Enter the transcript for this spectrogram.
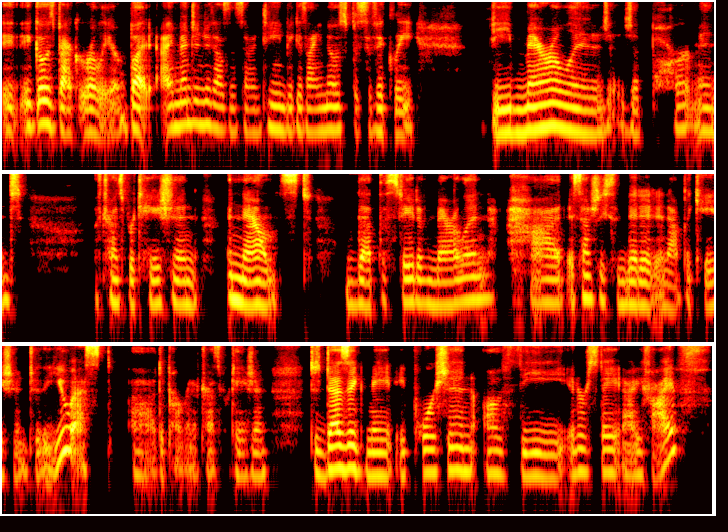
it, it goes back earlier, but I mentioned 2017 because I know specifically the Maryland Department of Transportation announced that the state of Maryland had essentially submitted an application to the US uh, Department of Transportation to designate a portion of the Interstate 95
